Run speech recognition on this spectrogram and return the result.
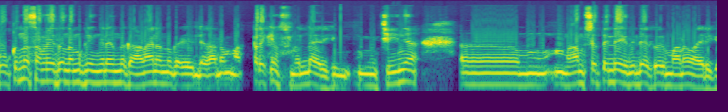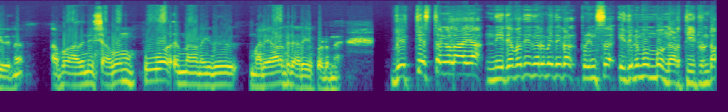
പൂക്കുന്ന സമയത്ത് നമുക്ക് ഇങ്ങനെ ഒന്നും കാണാനൊന്നും കഴിയില്ല. കാരണം അത്രയ്ക്കും സ്മെല്ലായിരിക്കും. ചീഞ്ഞ മാംസത്തിന്റെ ഇതിന്റെ ഒക്കെ ഒരു മണമായിരിക്കും ഇതിന്. അപ്പൊ അതിന് ശവം പൂവ് എന്നാണ് ഇത് മലയാളത്തിൽ അറിയപ്പെടുന്നത്. വ്യത്യസ്തങ്ങളായ നിരവധി നിർമ്മിതികൾ പ്രിൻസ് ഇതിനു മുമ്പ് നടത്തിയിട്ടുണ്ട്.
